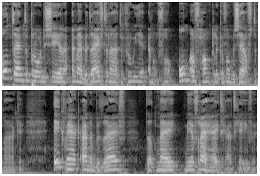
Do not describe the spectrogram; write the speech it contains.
content te produceren en mijn bedrijf te laten groeien en onafhankelijker van mezelf te maken. Ik werk aan een bedrijf dat mij meer vrijheid gaat geven.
